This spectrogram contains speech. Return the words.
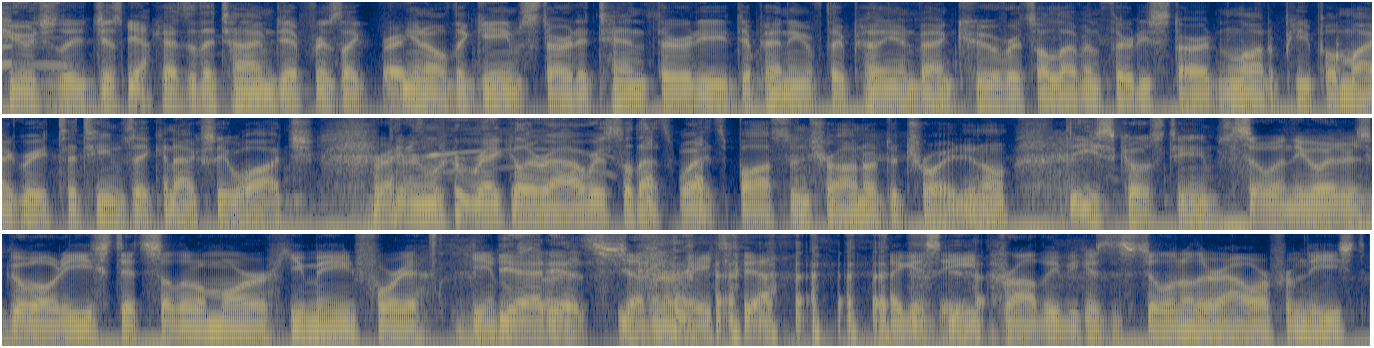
Hugely, just because of the time difference. Like you know, the games start at 10:30. Depending if they play in Vancouver, it's 11:30 start, and a lot of people migrate to teams they can actually watch during regular hours. So that's why it's Boston, Toronto, Detroit. You know, the East Coast teams. So when the Oilers go out east, it's a little more humane for you. Games Yeah, it is. seven or eight. Yeah, I guess eight probably because it's still another hour from the east.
